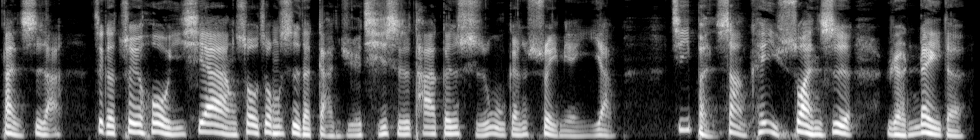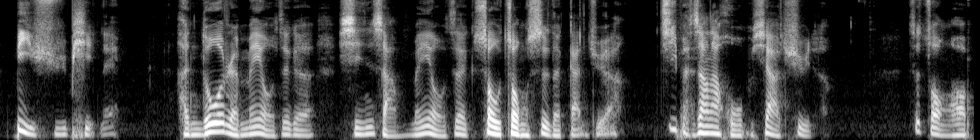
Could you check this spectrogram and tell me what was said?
但是啊，这个最后一项受重视的感觉，其实它跟食物跟睡眠一样。基本上可以算是人类的必需品诶，很多人没有这个欣赏，没有这受重视的感觉啊，基本上他活不下去的。这种哦，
